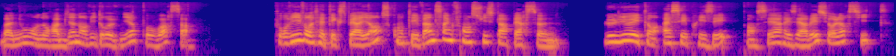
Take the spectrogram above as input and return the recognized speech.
Bah nous, on aura bien envie de revenir pour voir ça. Pour vivre cette expérience, comptez 25 francs suisses par personne. Le lieu étant assez prisé, pensez à réserver sur leur site.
